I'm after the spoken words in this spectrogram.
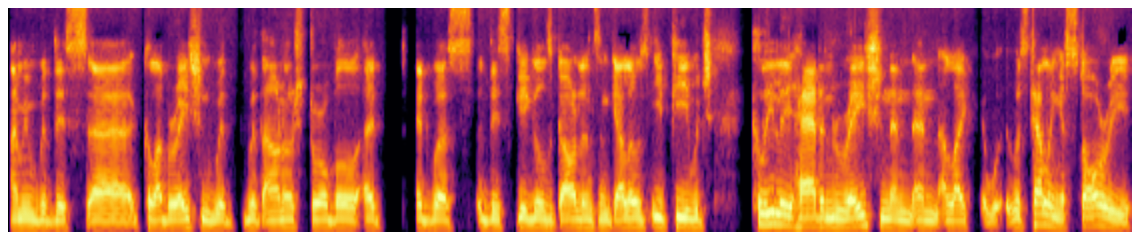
I mean, with this uh, collaboration with with Arno Strobl, it, it was this Giggles, Garlands, and Gallows EP, which clearly had a narration and and like was telling a story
